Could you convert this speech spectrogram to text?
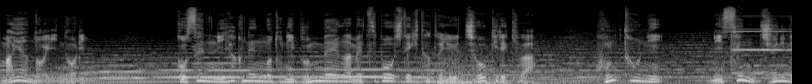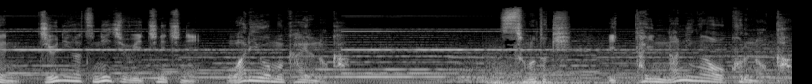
マヤの祈り。5200年ごとに文明が滅亡してきたという長期歴は本当に2012年12月21日に終わりを迎えるのか。その時一体何が起こるのか。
